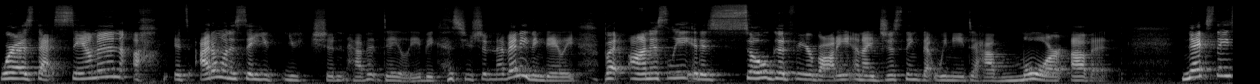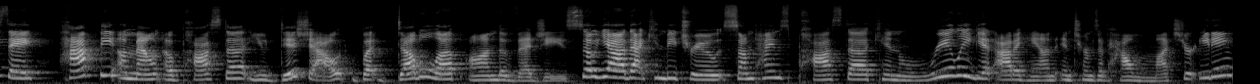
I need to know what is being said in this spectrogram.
Whereas that salmon, ugh, it's I don't want to say you you shouldn't have it daily because you shouldn't have anything daily. But honestly, it is so good for your body and I just think that we need to have more of it. Next, they say half the amount of pasta you dish out, but double up on the veggies. So, yeah, that can be true. Sometimes pasta can really get out of hand in terms of how much you're eating.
